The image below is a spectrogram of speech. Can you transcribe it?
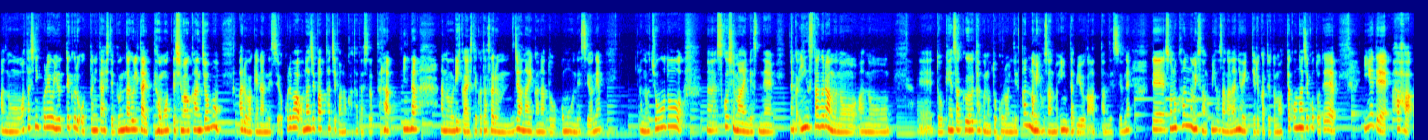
あの私にこれを言ってくる夫に対してぶん殴りたいって思ってしまう感情もあるわけなんですよ。これは同じ立場の方たちだったらみんなあの理解してくださるんじゃないかなと思うんですよね。あのちょうどん、少し前にですね、なんかインスタグラムのあの、えーと、検索タブのところにです菅野美穂さんのインタビューがあったんですよね。でその菅野美穂さんが何を言っているかというと全く同じことで家で母、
